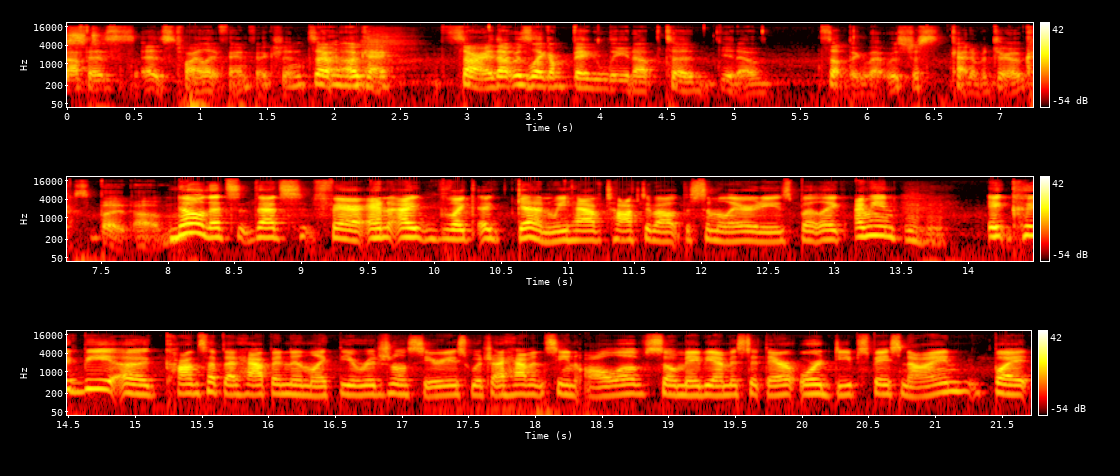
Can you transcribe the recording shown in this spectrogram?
worst. off as, as Twilight fan fiction. So, okay. Sorry, that was like a big lead up to, you know, something that was just kind of a joke. But, um, No, that's that's fair. And I like again, we have talked about the similarities, but like I mean, it could be a concept that happened in like the original series, which I haven't seen all of, so maybe I missed it there, or Deep Space Nine. But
